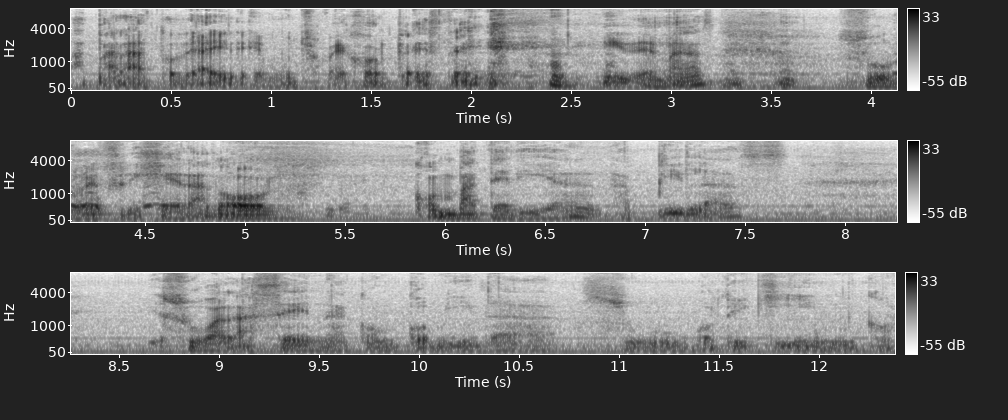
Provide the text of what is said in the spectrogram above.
aparato de aire mucho mejor que este y demás, su refrigerador con batería a pilas, su alacena con comida, su botiquín con...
